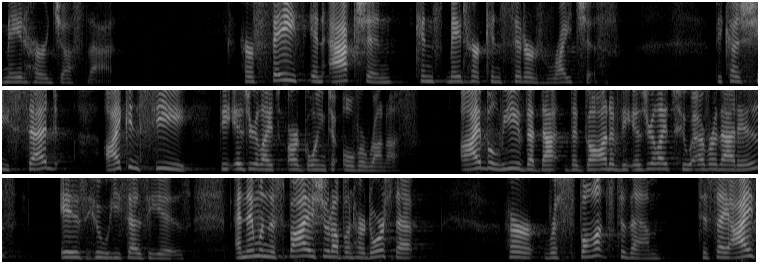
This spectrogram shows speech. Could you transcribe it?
made her just that. Her faith in action made her considered righteous because she said, I can see the Israelites are going to overrun us. I believe that, that the God of the Israelites, whoever that is, is who he says he is. And then when the spies showed up on her doorstep, her response to them to say, I,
